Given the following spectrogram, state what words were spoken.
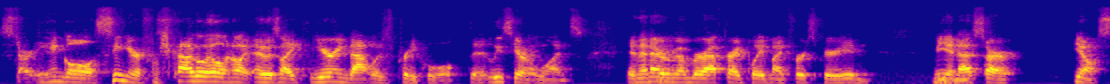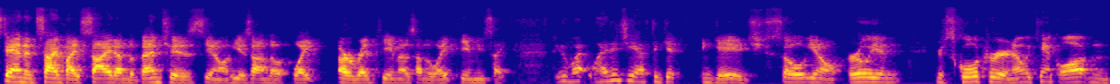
starting in goal, senior from Chicago, Illinois. It was like hearing that was pretty cool, at least hear it once. And then I remember after I played my first period, and me mm-hmm. and S are, you know, standing side by side on the benches. You know, he's on the white or red team, I was on the white team. He's like, dude, why, why did you have to get engaged so, you know, early in your school career? Now we can't go out and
